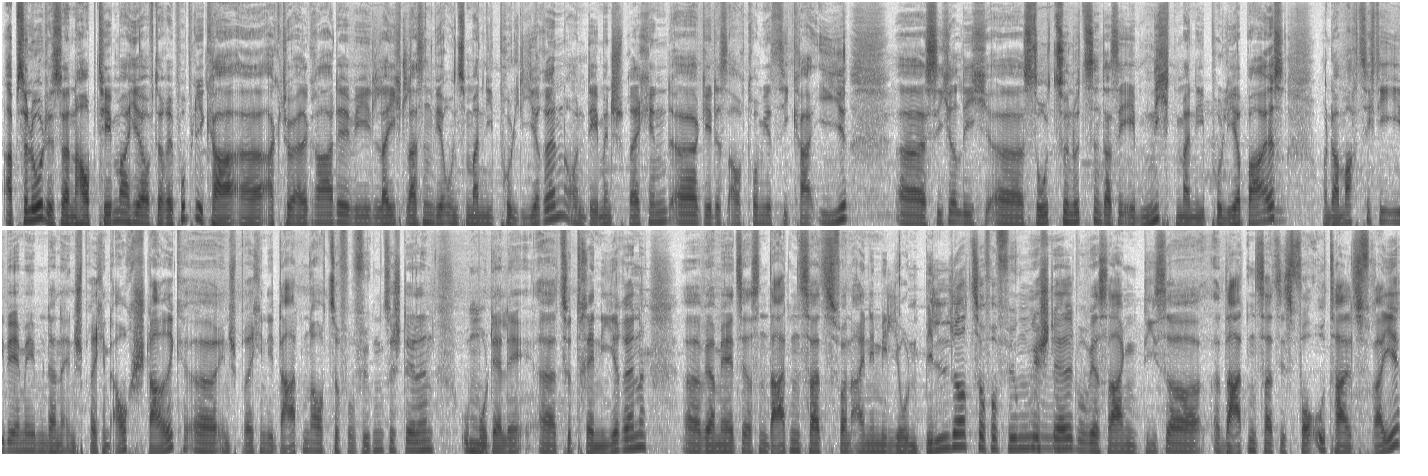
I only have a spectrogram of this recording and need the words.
Absolut, ist ein Hauptthema hier auf der Republika äh, aktuell gerade. Wie leicht lassen wir uns manipulieren und dementsprechend äh, geht es auch darum, jetzt die KI äh, sicherlich äh, so zu nutzen, dass sie eben nicht manipulierbar ist. Und da macht sich die IBM eben dann entsprechend auch stark, äh, entsprechend die Daten auch zur Verfügung zu stellen, um Modelle äh, zu trainieren. wir haben ja jetzt erst einen Datensatz von einer Million Bilder zur Verfügung mhm. gestellt, wo wir sagen, dieser Datensatz ist vorurteilsfrei.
